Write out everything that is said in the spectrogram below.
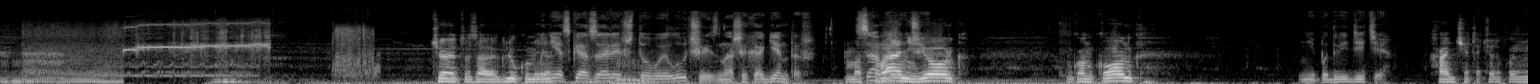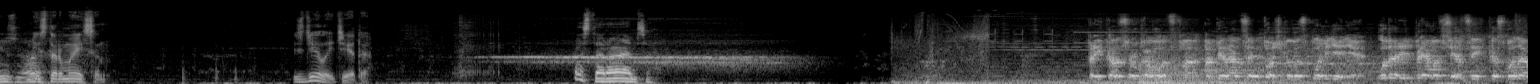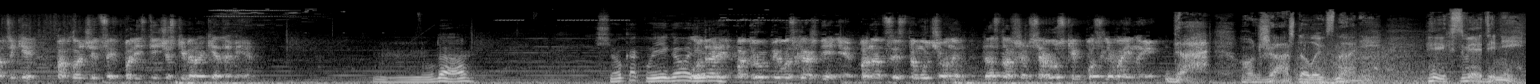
Что это за глюк у меня? мне сказали, что вы лучший из наших агентов. Москва. Нью-Йорк, Гонконг. Не подведите, Ханч, это что такое, не знаю. мистер Мейсон. Сделайте это. Постараемся. приказ руководства. Операция «Точка воспламенения». Ударить прямо в сердце их космонавтики, покончить с их баллистическими ракетами. Ну да. Все как вы и говорили. Ударить по группе восхождения, по нацистам-ученым, доставшимся русским после войны. Да, он жаждал их знаний, их сведений.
